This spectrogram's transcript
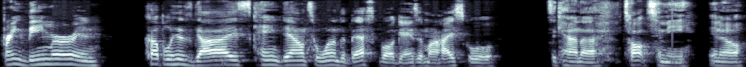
Frank Beamer and a couple of his guys came down to one of the basketball games at my high school to kind of talk to me, you know.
